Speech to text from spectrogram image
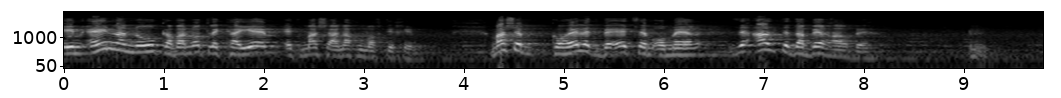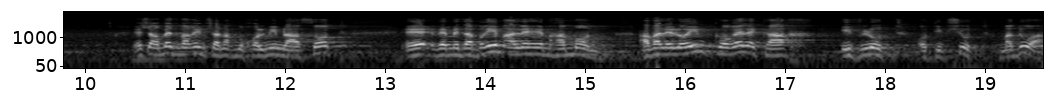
אם אין לנו כוונות לקיים את מה שאנחנו מבטיחים. מה שקהלת בעצם אומר זה אל תדבר הרבה. יש הרבה דברים שאנחנו חולמים לעשות אה, ומדברים עליהם המון, אבל אלוהים קורא לכך אבלות או טיפשות. מדוע?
